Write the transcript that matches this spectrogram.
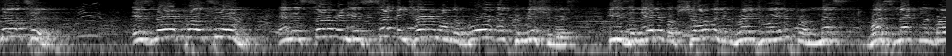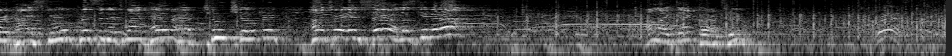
Melton is Mayor Pro Tem and is serving his second term on the Board of Commissioners. He is a native of Charlotte and graduated from West Mecklenburg High School. Chris and his wife Heather have two children, Hunter and Sarah. Let's give it up. I like that card too. Chris.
